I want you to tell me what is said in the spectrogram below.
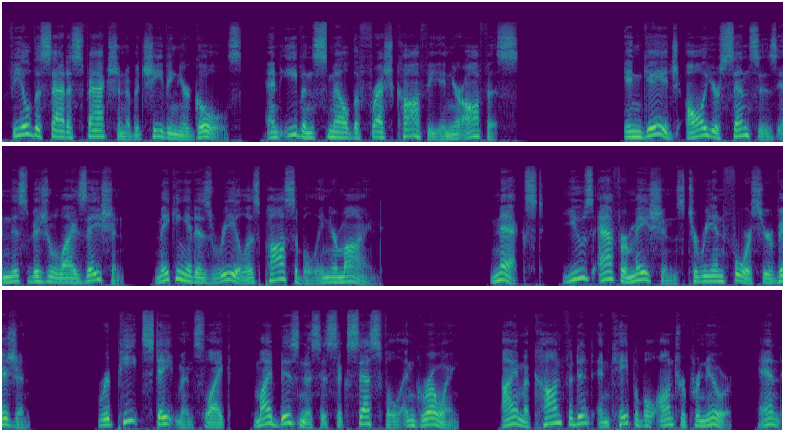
feel the satisfaction of achieving your goals, and even smell the fresh coffee in your office. Engage all your senses in this visualization, making it as real as possible in your mind. Next, use affirmations to reinforce your vision. Repeat statements like, My business is successful and growing. I am a confident and capable entrepreneur, and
